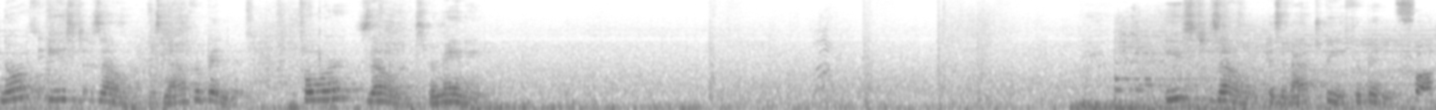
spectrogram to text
Northeast Zone is now forbidden. Four zones remaining. Zone is about to be forbidden. Fuck.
